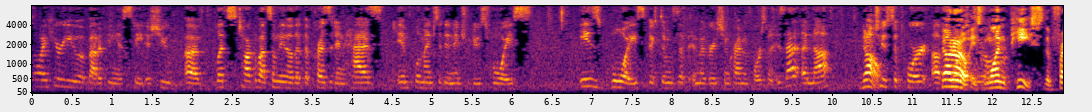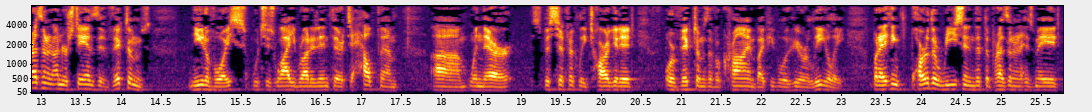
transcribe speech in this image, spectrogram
So I hear you about it being a state issue. Uh, let's talk about something, though, that the president has implemented and introduced voice. Is voice victims of immigration crime enforcement? Is that enough no. to support? A No, no, no. It's one piece. The president understands that victims need a voice, which is why he brought it in there to help them um, when they're specifically targeted or victims of a crime by people who are here illegally. But I think part of the reason that the president has made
